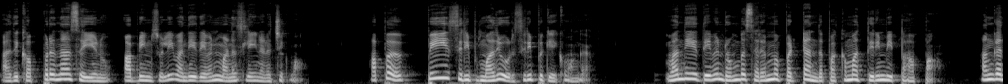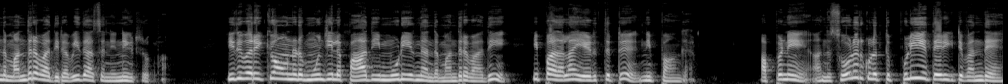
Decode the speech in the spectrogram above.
அதுக்கப்புறம் தான் செய்யணும் அப்படின்னு சொல்லி வந்தியத்தேவன் மனசுலேயே நினச்சிக்குவான். அப்போ பேய் சிரிப்பு மாதிரி ஒரு சிரிப்பு கேட்குவாங்க. வந்தியத்தேவன் ரொம்ப சிரமப்பட்டு அந்த பக்கமாக திரும்பி பார்ப்பான். அங்கே அந்த மந்திரவாதி ரவிதாசன் நின்றுக்கிட்டு இருப்பான் இது வரைக்கும் அவனோட மூஞ்சியில் பாதி மூடியிருந்த அந்த மந்திரவாதி இப்போ அதெல்லாம் எடுத்துட்டு நிற்பாங்க அப்பனே அந்த சோழர் குலத்து புலியை தேடிக்கிட்டு வந்தேன்.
